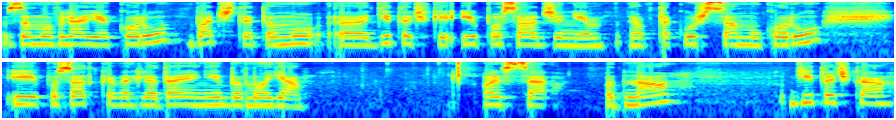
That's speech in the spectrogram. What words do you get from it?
замовляє кору. Бачите, тому е, діточки і посаджені в таку ж саму кору, і посадка виглядає ніби моя. Ось це одна діточка,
